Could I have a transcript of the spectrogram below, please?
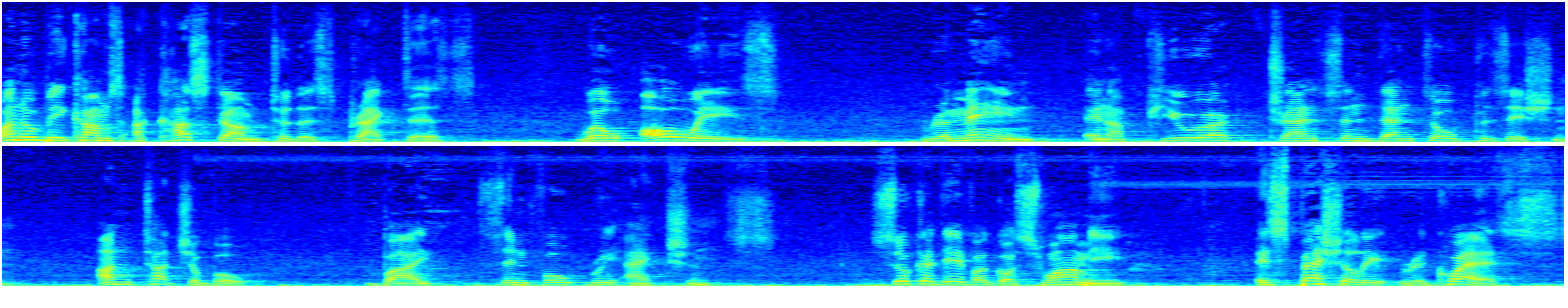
one who becomes accustomed to this practice will always remain in a pure transcendental position, untouchable by sinful reactions. Sukadeva Goswami especially requests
